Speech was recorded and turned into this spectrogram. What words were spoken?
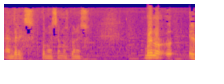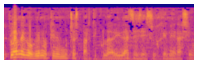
Andrés, comencemos con eso. Bueno, el plan de gobierno tiene muchas particularidades desde su generación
